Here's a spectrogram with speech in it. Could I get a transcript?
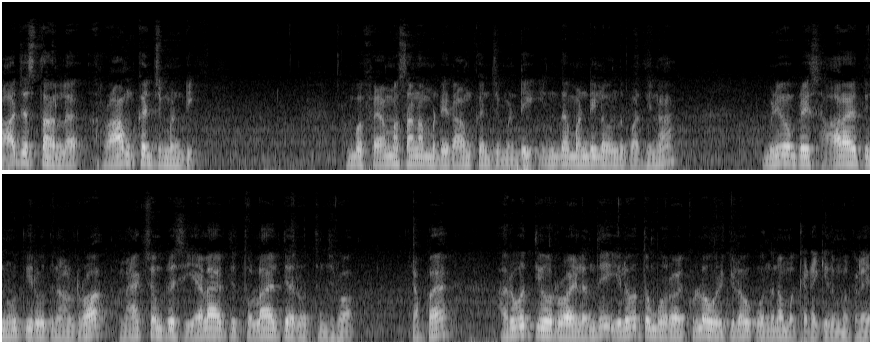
ராஜஸ்தானில் ராம்கஞ்ச் மண்டி. ரொம்ப ஃபேமஸான மண்டி ராம்கஞ்ச் மண்டி. இந்த மண்டியில் வந்து பார்த்திங்கன்னா மினிமம் ப்ரைஸ் ஆறாயிரத்தி நூற்றி இருபத்தி நாலு ரூபா மேக்ஸிமம் ப்ரைஸ் ஏழாயிரத்தி தொள்ளாயிரத்தி அறுபத்தஞ்சி ரூபா. அப்போ அறுபத்தி ஒரு ரூபாயிலேருந்து எழுபத்தொம்போது ரூபாய்க்குள்ளே ஒரு கிலோவுக்கு வந்து நமக்கு கிடைக்குது மக்களே.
